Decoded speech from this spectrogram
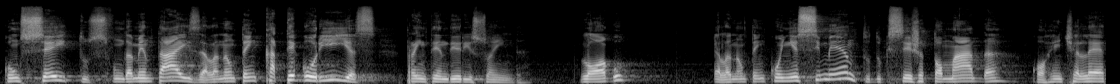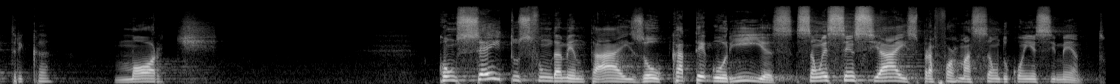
conceitos fundamentais, ela não tem categorias para entender isso ainda. Logo, ela não tem conhecimento do que seja tomada, corrente elétrica, morte. Conceitos fundamentais ou categorias são essenciais para a formação do conhecimento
